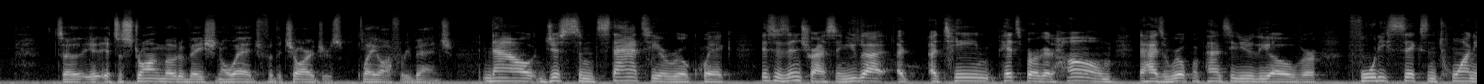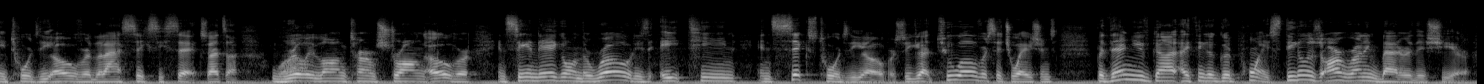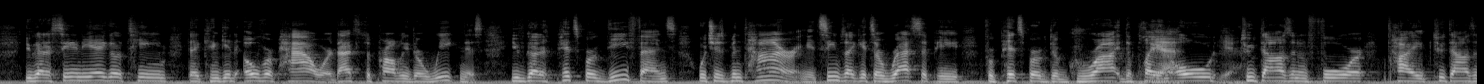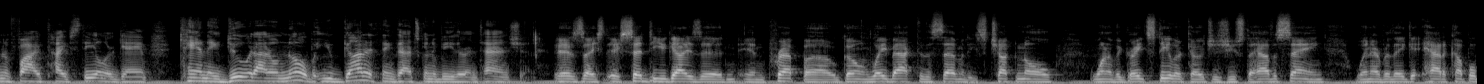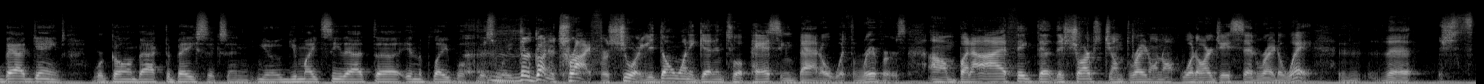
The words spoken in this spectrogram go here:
So it's a strong motivational edge for the Chargers, playoff revenge. Now, just some stats here, real quick. This is interesting. You got a, a team, Pittsburgh, at home that has a real propensity to the over, 46 and 20 towards the over the last 66. So that's a really long term, strong over. And San Diego on the road is 18 and 6 towards the over. So you got two over situations. But then you've got, I think, a good point. Steelers are running better this year. You've got a San Diego team that can get overpowered. That's the, probably their weakness. You've got a Pittsburgh defense which has been tiring. It seems like it's a recipe for Pittsburgh to grind, to play Yeah, an old yeah. 2004 type, 2005 type Steeler game. Can they do it? I don't know, but you've got to think that's going to be their intention. As I, I said to you guys in, in prep, uh, going way back to the 70s, Chuck Noll, one of the great Steeler coaches, used to have a saying whenever they get, had a couple bad games, we're going back to basics. And, you know, you might see that uh, in the playbook this week. They're going to try for sure. You don't want to get into a passing battle with Rivers. Um, but I think that the Sharps jumped right on what RJ said right away. The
